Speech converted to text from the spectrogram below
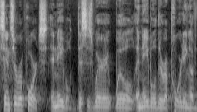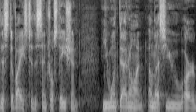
Sensor reports enabled. This is where it will enable the reporting of this device to the central station. You want that on unless you are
